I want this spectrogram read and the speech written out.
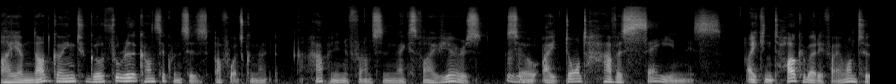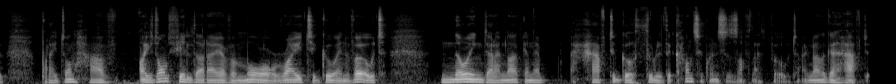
I am not going to go through the consequences of what's going to happen in France in the next five years. So I don't have a say in this. I can talk about it if I want to, but I don't have. I don't feel that I have a moral right to go and vote, knowing that I'm not going to have to go through the consequences of that vote. I'm not going to have to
